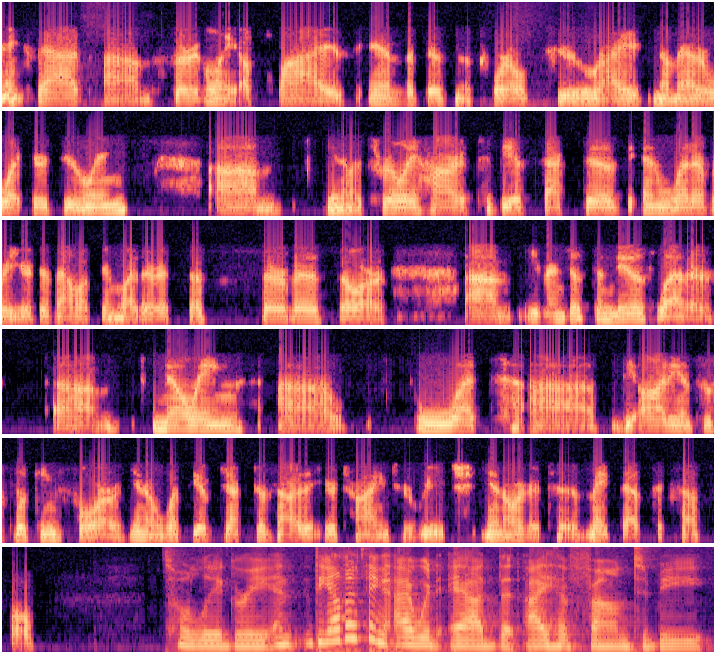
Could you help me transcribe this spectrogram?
think that um, certainly applies in the business world too, right? No matter what you're doing, um, you know, it's really hard to be effective in whatever you're developing, whether it's a service or um, even just a newsletter, um, knowing uh, what uh, the audience is looking for, you know, what the objectives are that you're trying to reach in order to make that successful. Totally agree. And the other thing I would add that I have found to be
